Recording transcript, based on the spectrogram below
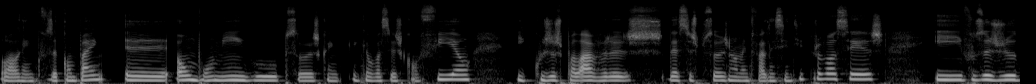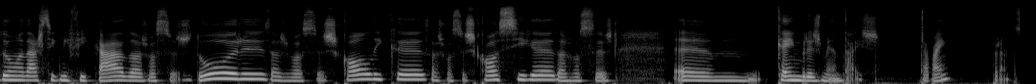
ou alguém que vos acompanhe, uh, ou um bom amigo, pessoas em, em quem vocês confiam e cujas palavras dessas pessoas normalmente fazem sentido para vocês e vos ajudam a dar significado às vossas dores, às vossas cólicas, às vossas cócegas, às vossas um, queimbras mentais. Está bem? Pronto.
